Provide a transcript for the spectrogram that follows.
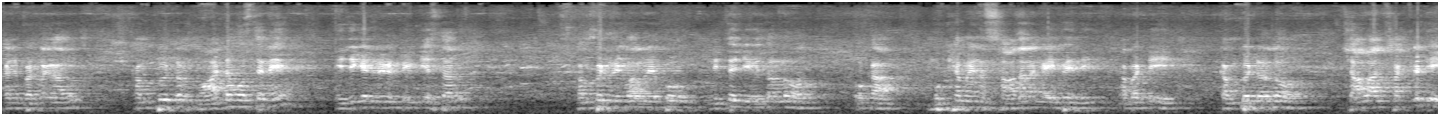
కానీ ఇప్పుడు కాదు కంప్యూటర్ వాడడం వస్తేనే ఎడ్యుకేటెడ్గా ట్రీట్ చేస్తారు. కంప్యూటర్ ఇవాళ రేపు నిత్య జీవితంలో ఒక ముఖ్యమైన సాధనంగా అయిపోయింది. కాబట్టి కంప్యూటర్లో చాలా చక్కటి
